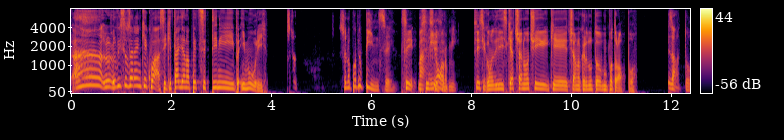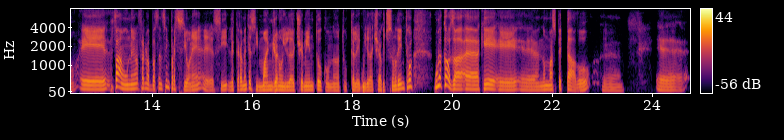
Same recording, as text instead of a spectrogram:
Ah, l'ho visto usare anche qua, sì, che tagliano a pezzettini i muri. So- sono proprio pinze, Sì, ma sì, enormi. Sì, sì, come degli schiaccianoci che ci hanno creduto un po' troppo. Esatto, e fa un- fanno abbastanza impressione, eh, si- letteralmente si mangiano il cemento con tutte le guide d'acciaio che ci sono dentro. Una cosa eh, che eh, eh, non mi aspettavo eh, eh,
